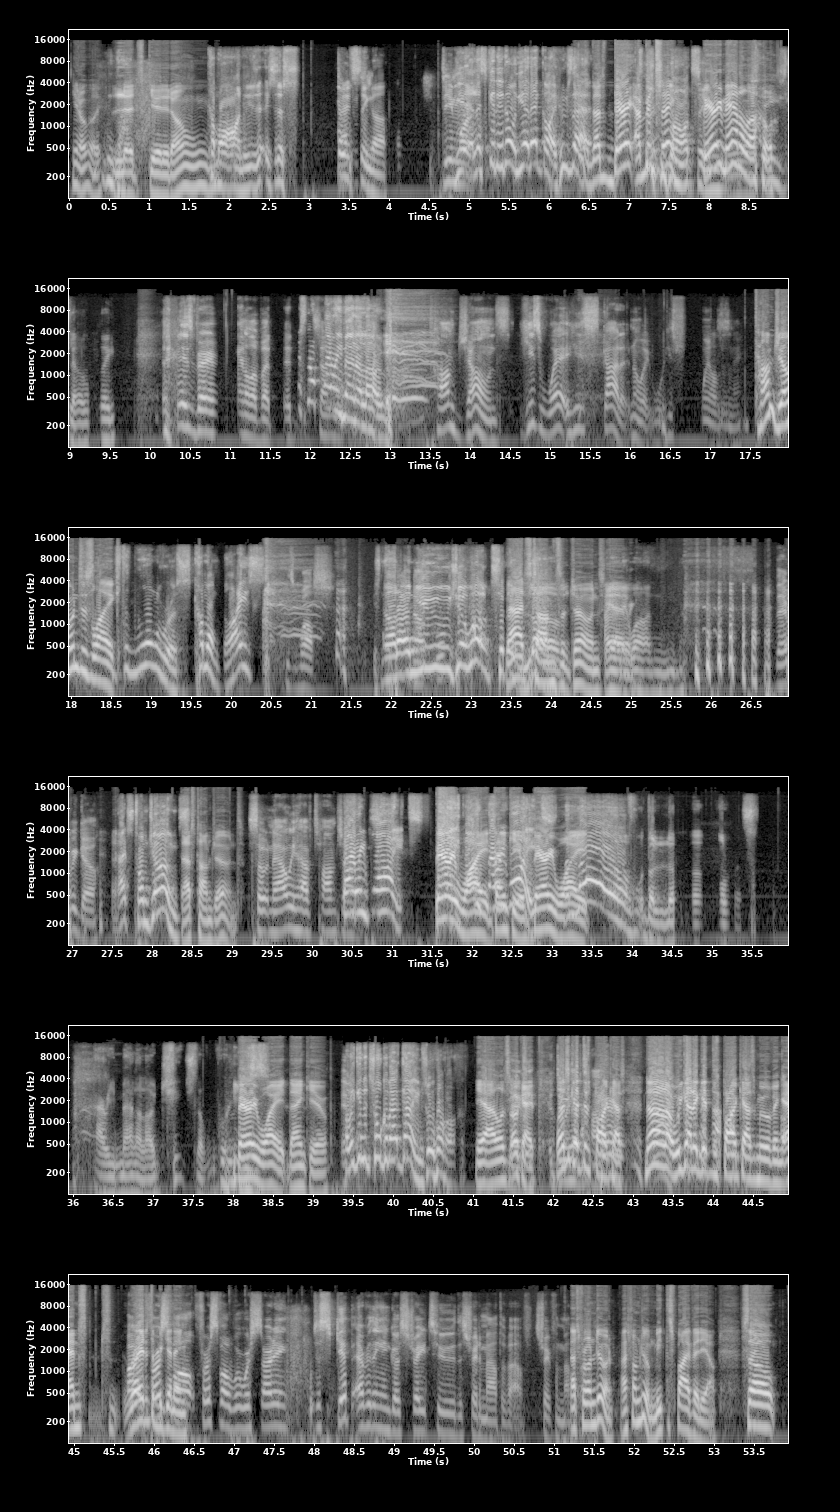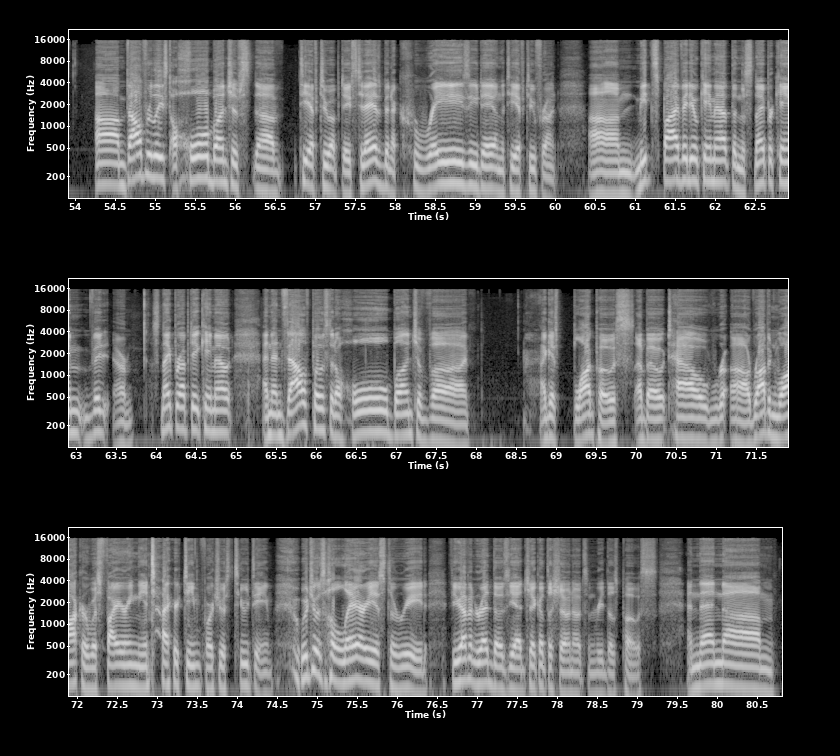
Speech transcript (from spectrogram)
You know, like, let's get it on. Come on, he's, he's a singer. Dean Yeah, Martin. let's get it on. Yeah, that guy. Who's Yeah, that? that's Barry. I've been saying Martin. Barry Manilow. Jeez Louise. it is Barry Manilow, but it It's not sounds- Barry Manilow. Tom Jones. He's way. He's got it. No wait, he's from Wales, isn't he? Tom Jones is like He's the walrus. Come on, guys. He's Welsh. It's not unusual to be that's Tom loved Jones. by Yeah, anyone. There we go. That's Tom Jones. that's Tom Jones. So now we have Tom Jones. Barry White. Barry Hey, no, White. Barry thank you, White. Barry White. The love. The love. Barry Manilow. Jeez Louise. Barry White. Thank you. Are we going to talk about games or what? Yeah, let's okay. do- do Let's get this time? podcast. No, no, no. We got to get this podcast moving, and right s- at the first beginning. Of all, first of all, we're, we're starting. Just skip everything and go straight to the straight of mouth of Valve. Straight from the mouth. That's what I'm doing. That's what I'm doing. Meet the Spy video. So, um, Valve released a whole bunch of uh, TF2 updates. Today has been a crazy day on the TF2 front. Um, Meet Spy video came out, then the Sniper came, vid- or Sniper update came out, and then Valve posted a whole bunch of, uh, I guess, blog posts about how uh, Robin Walker was firing the entire Team Fortress 2 team, which was hilarious to read. If you haven't read those yet, check out the show notes and read those posts. And then um,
